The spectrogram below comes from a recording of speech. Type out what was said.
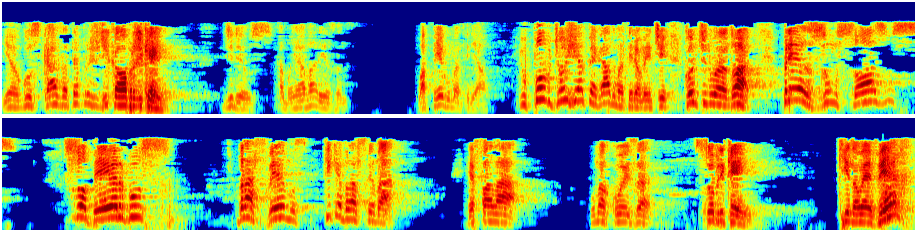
Em alguns casos até prejudica a obra de quem? De Deus. Tamanho é a avareza. Né? O apego material. E o povo de hoje é apegado materialmente. Continuando, ó. Presunçosos, soberbos, blasfemos. O que é blasfemar? É falar uma coisa sobre quem? Que não é ver,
